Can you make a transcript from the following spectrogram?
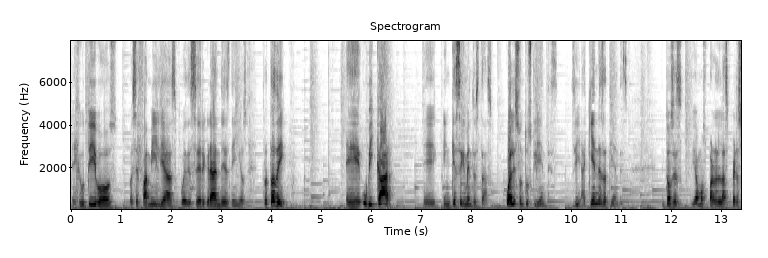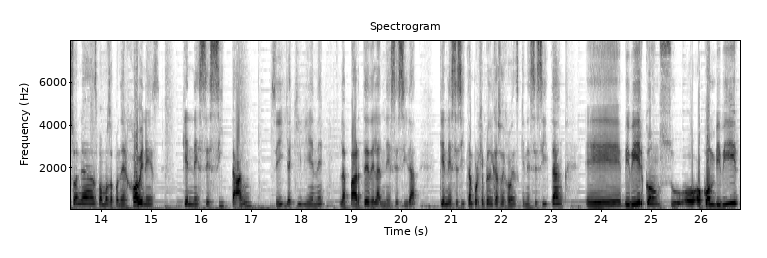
ejecutivos, puede ser familias, puede ser grandes, niños. Trata de eh, ubicar eh, en qué segmento estás, cuáles son tus clientes, ¿sí? a quiénes atiendes. Entonces, digamos, para las personas, vamos a poner jóvenes que necesitan, ¿sí? y aquí viene la parte de la necesidad, que necesitan, por ejemplo, en el caso de jóvenes, que necesitan eh, vivir con su, o, convivir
